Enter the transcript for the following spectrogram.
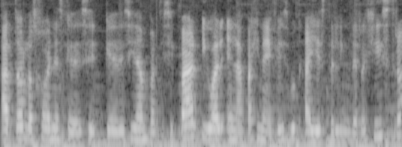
a todos los jóvenes que, que, decidan participar. Igual en la página de Facebook hay este link de registro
